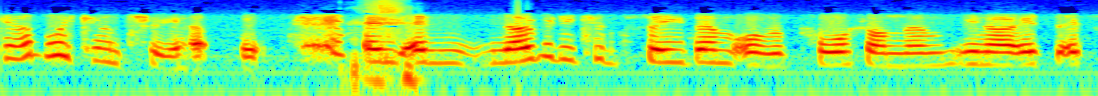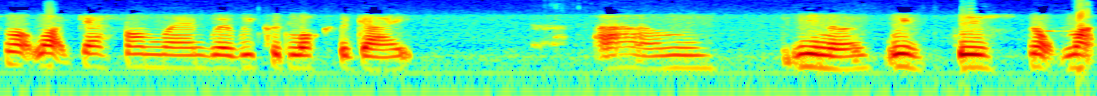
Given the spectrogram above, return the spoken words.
cowboy country out there, and and nobody can see them or report on them. You know, it's it's not like gas on land where we could lock the gate. You know, we, there's not much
